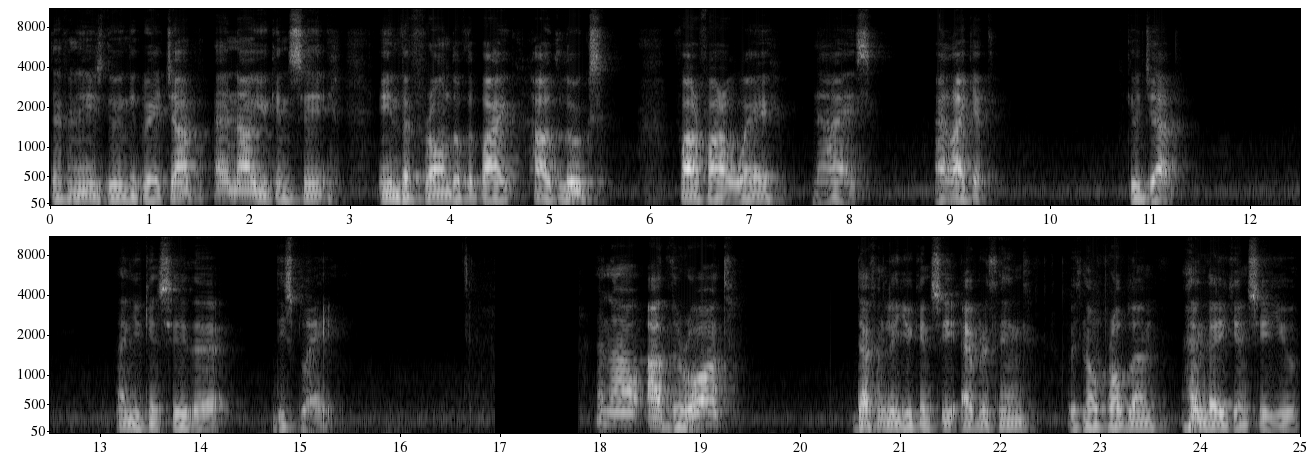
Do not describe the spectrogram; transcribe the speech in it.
definitely is doing a great job. And now you can see in the front of the bike how it looks. Far far away. Nice. I like it. Good job. And you can see the display. And now at the rod definitely you can see everything with no problem. And they can see you.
